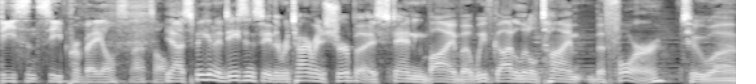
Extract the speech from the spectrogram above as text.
decency prevails. That's all. Yeah, speaking of decency, the retirement Sherpa is standing by, but we've got a little time before to uh,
